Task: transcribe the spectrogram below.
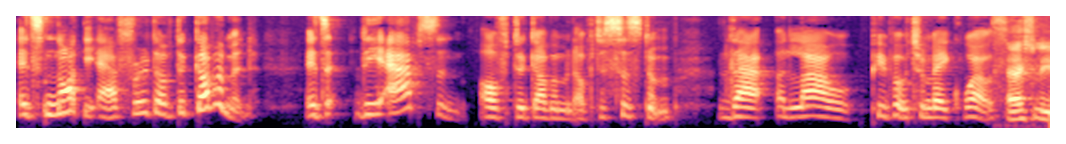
It's not the effort of the government. It's the absence of the government, of the system, that allow people to make wealth. Actually,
